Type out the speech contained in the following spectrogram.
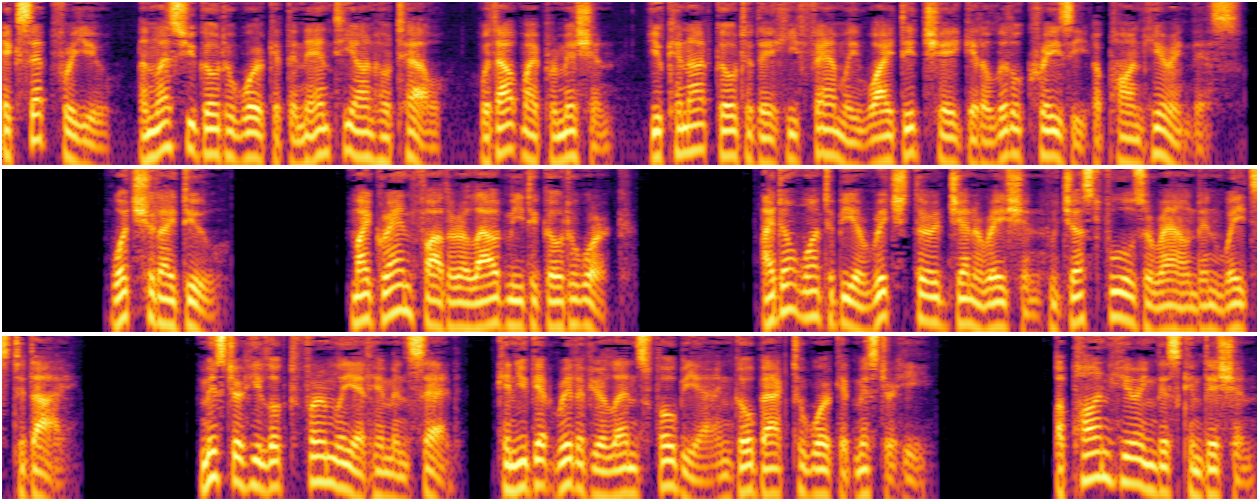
Except for you, unless you go to work at the Nantian Hotel, without my permission, you cannot go to the He family. Why did Che get a little crazy upon hearing this? What should I do? My grandfather allowed me to go to work. I don't want to be a rich third generation who just fools around and waits to die. Mr. He looked firmly at him and said, Can you get rid of your lens phobia and go back to work at Mr. He? Upon hearing this condition,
